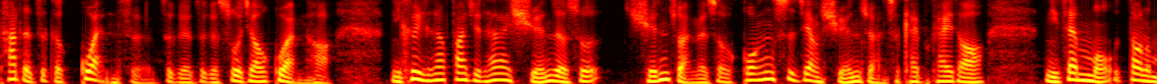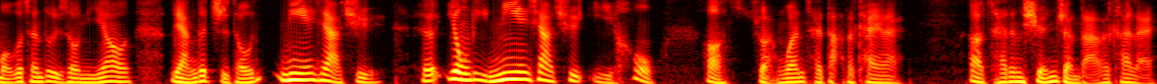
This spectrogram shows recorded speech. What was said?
它的这个罐子，这个这个塑胶罐哈，你可以它发觉它在旋着说旋转的时候，光是这样旋转是开不开的哦。你在某到了某个程度的时候，你要两个指头捏下去，呃用力捏下去以后啊，转弯才打得开来啊，才能旋转打得开来。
